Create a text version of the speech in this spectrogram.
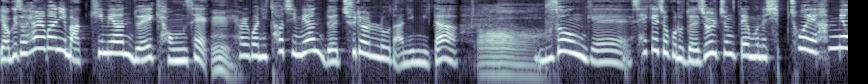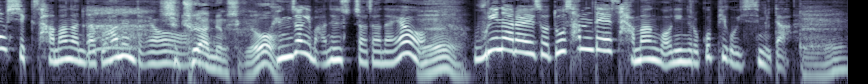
여기서 혈관이 막히면 뇌 경색, 음. 혈관이 터지면 뇌출혈로 나뉩니다. 아. 무서운 게 세계적으로 뇌졸중 때문에 10초에 한 명씩 사망한다고 하는데요. 10초에 한 명씩이요? 굉장히 많은 숫자잖아요. 네. 우리나라에서도 3대 사망 원인으로 꼽히고 있습니다. 네.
